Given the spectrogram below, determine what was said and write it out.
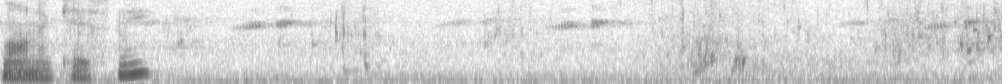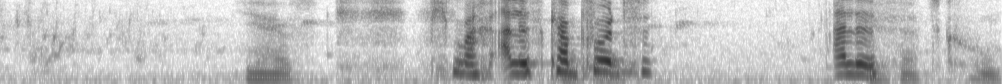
want to kiss me? Yes, Ich mach alles kaputt. if Alles. that's cool.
